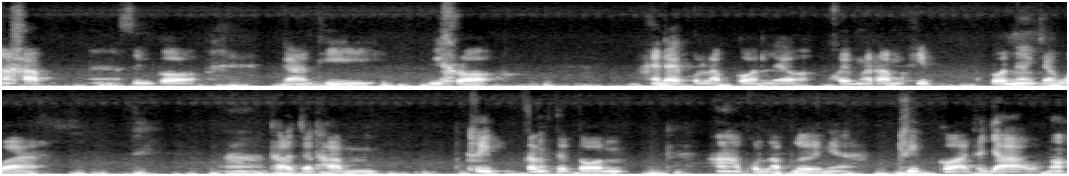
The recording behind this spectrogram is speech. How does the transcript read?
นะครับ ซึ่งก็การที่วิเคราะห์ ให้ได้ผลลัพธ์ก่อนแล้ว ค่อยมาทำคลิป ก็เนื่องจากว่าถ้าจะทำคลิปตั้งแต่ตอนหาผลลัพธ์เลยเนี่ย คลิปก็อาจจะยาวเนาะ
